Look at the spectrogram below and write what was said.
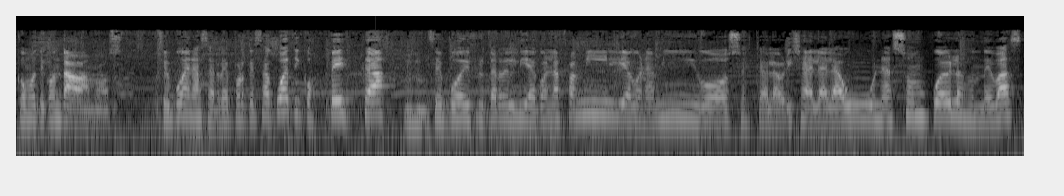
como te contábamos, se pueden hacer deportes acuáticos, pesca, se puede disfrutar del día con la familia, con amigos, este, a la orilla de la laguna. Son pueblos donde vas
